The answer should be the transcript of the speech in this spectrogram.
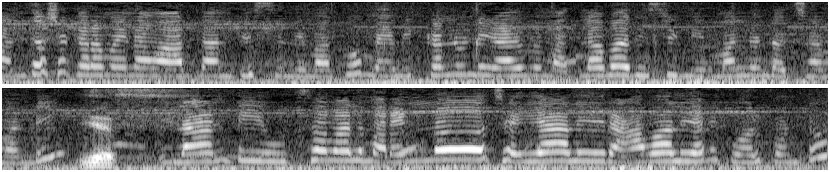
సంతోషకరమైన వార్త అనిపిస్తుంది మాకు. మేము ఇక్కడ నుండి కాదు మేము ఆదిలాబాద్ డిస్ట్రిక్ట్ నిర్మల్ నుండి వచ్చామండి. ఇలాంటి ఉత్సవాలు మరెన్నో చేయాలి రావాలి అని కోరుకుంటూ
